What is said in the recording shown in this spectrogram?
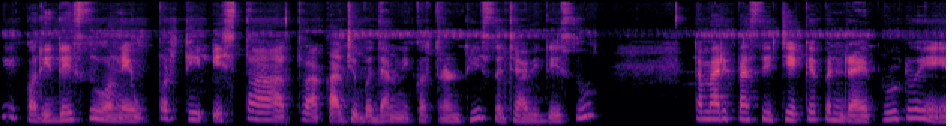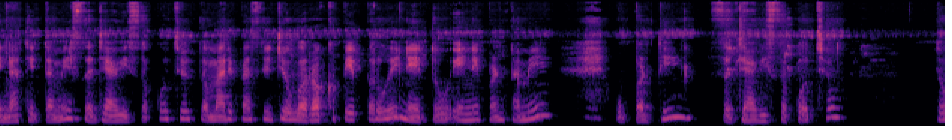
એ કરી દઈશું અને ઉપરથી પિસ્તા અથવા કાજુ બદામની કતરણથી સજાવી દઈશું. તમારી પાસે જે કંઈ પણ ડ્રાયફ્રૂટ હોય એનાથી તમે સજાવી શકો છો. તમારી પાસે જો વરખ પેપર હોય ને તો એને પણ તમે ઉપરથી સજાવી શકો છો. તો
